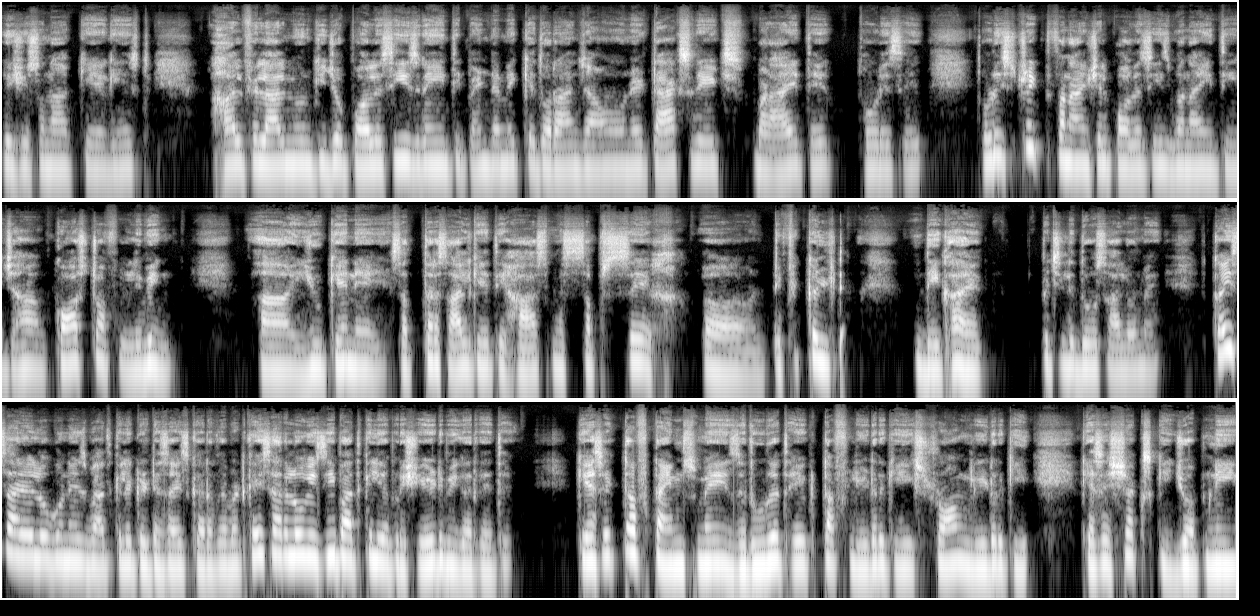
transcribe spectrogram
ऋषि सोनाक के अगेंस्ट हाल फ़िलहाल में उनकी जो पॉलिसीज़ रही थी पेंडेमिक के दौरान, जहाँ उन्होंने टैक्स रेट्स बढ़ाए थे थोड़े से, थोड़ी स्ट्रिक्ट फाइनेंशियल पॉलिसीज़ बनाई थी, जहाँ कॉस्ट ऑफ़ लिविंग यूके ने सत्तर साल के इतिहास में सबसे डिफ़िकल्ट देखा है। पिछले दो सालों में। कई सारे लोगों ने इस बात के लिए क्रिटिसाइज़ कर रहे थे बट कई सारे लोग इसी बात के लिए अप्रिशिएट भी कर रहे थे कि ऐसे टफ टाइम्स में ज़रूरत है एक टफ लीडर की, एक स्ट्रॉन्ग लीडर की कैसे शख्स की जो अपनी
